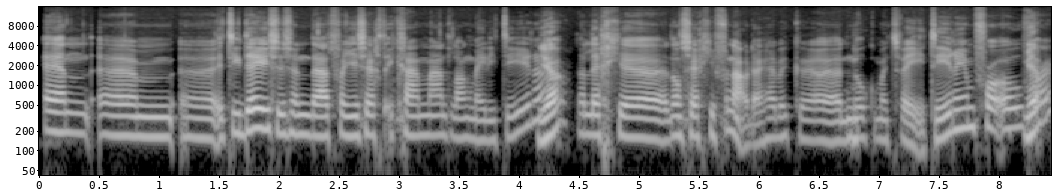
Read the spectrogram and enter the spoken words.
En ehm, eh, het idee is dus inderdaad van je zegt ik ga een maand lang mediteren. Ja? Dan, leg je, dan zeg je van nou daar heb ik eh 0,2 Ethereum voor over. Ja.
